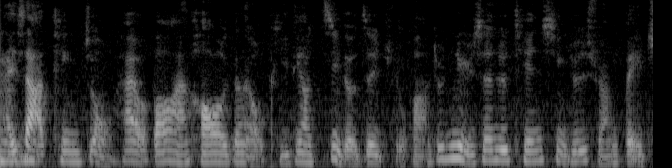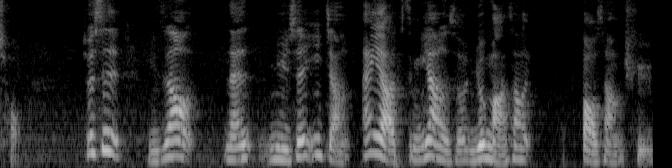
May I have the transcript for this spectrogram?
台下听众，还有包含好尔跟 LP，一定要记得这句话，就女生就天性就是喜欢被宠。就是你知道，男女生一讲“哎呀怎么样”的时候，你就马上抱上去，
